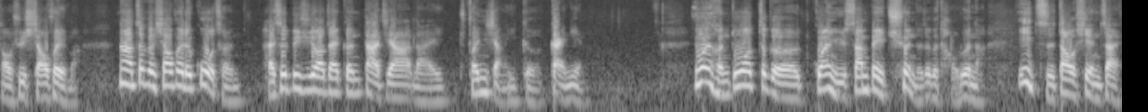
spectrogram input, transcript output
哦去消费嘛。那这个消费的过程，还是必须要再跟大家来分享一个概念，因为很多这个关于三倍券的这个讨论啊，一直到现在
